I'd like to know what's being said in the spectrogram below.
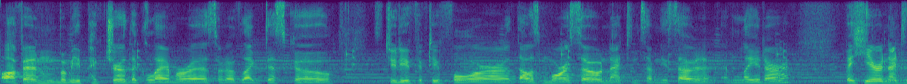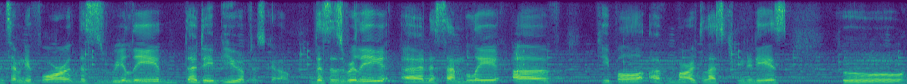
often when we picture the glamorous sort of like disco, Studio 54, that was more so 1977 and later. But here in 1974, this is really the debut of disco. This is really an assembly of people of marginalized communities who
